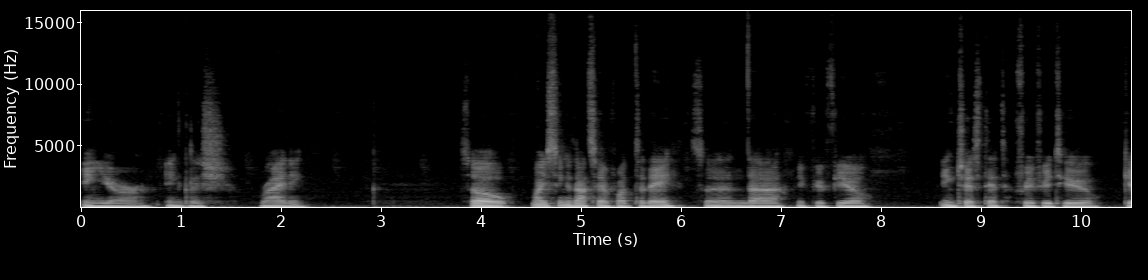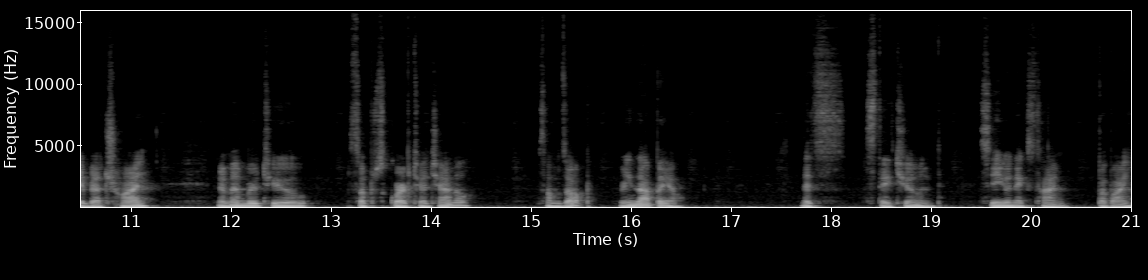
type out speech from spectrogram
in your English writing. So I think that's it for today. So, and uh, if you feel interested, feel free to give it a try. Remember to subscribe to the channel, thumbs up, ring that bell. Let's stay tuned. See you next time. Bye bye.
